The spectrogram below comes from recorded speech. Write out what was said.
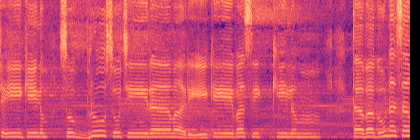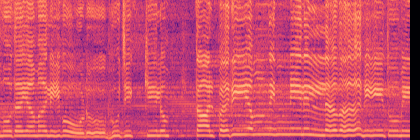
ചെയ്കിലും സുഭ്രു സുചീരമരീകേ വസിക്കിലും തവ ഗുണസമുദയമലിവോടു ഭുജിക്കിലും താൽപര്യം നിന്നിലില്ലവനീതുമേ.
